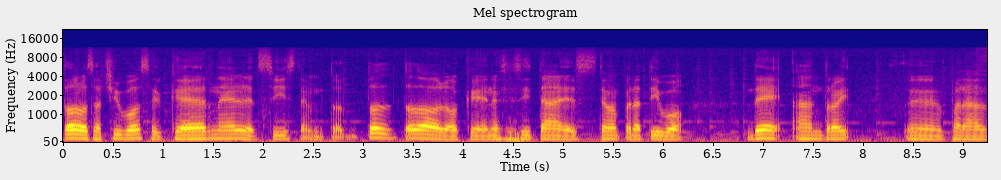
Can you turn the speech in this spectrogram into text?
todos los archivos, el kernel, el system, todo, lo que necesita el sistema operativo de Android eh, para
